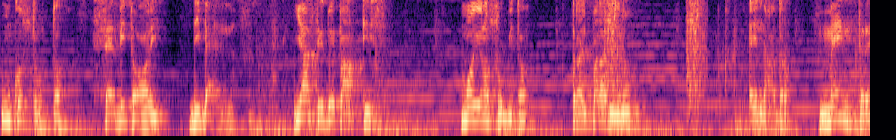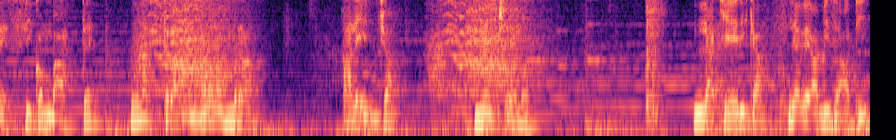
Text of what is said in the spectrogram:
un costrutto, servitori di Bell. Gli altri due pattis muoiono subito tra il paladino e il ladro. Mentre si combatte, una strana ombra aleggia nel cielo. La chierica li aveva avvisati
